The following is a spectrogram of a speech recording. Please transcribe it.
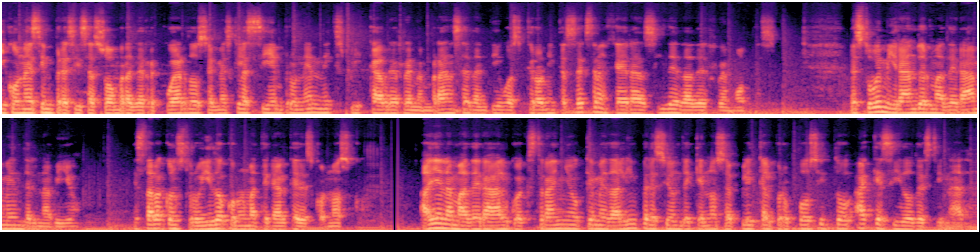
y con esa imprecisa sombra de recuerdo se mezcla siempre una inexplicable remembranza de antiguas crónicas extranjeras y de edades remotas. Estuve mirando el maderamen del navío. Estaba construido con un material que desconozco. Hay en la madera algo extraño que me da la impresión de que no se aplica al propósito a que ha sido destinada.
